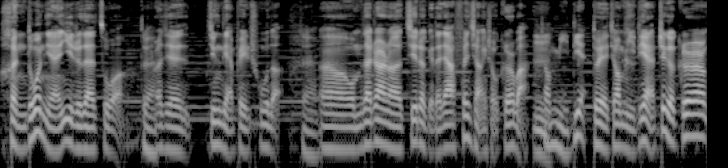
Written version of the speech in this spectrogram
很多年一直在做，对而且经典辈出的。对，嗯、我们在这儿呢，接着给大家分享一首歌吧。叫嗯米店。对，叫《米店》这个歌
